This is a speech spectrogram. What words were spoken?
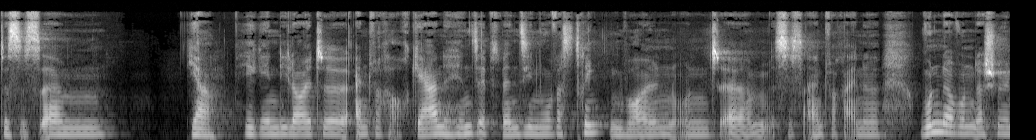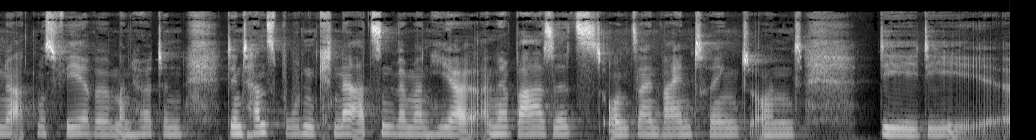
Das ist, ähm, ja, hier gehen die Leute einfach auch gerne hin, selbst wenn sie nur was trinken wollen. Und ähm, es ist einfach eine wunder, wunderschöne Atmosphäre. Man hört den, den Tanzboden knarzen, wenn man hier an der Bar sitzt und seinen Wein trinkt. Und die, die äh,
